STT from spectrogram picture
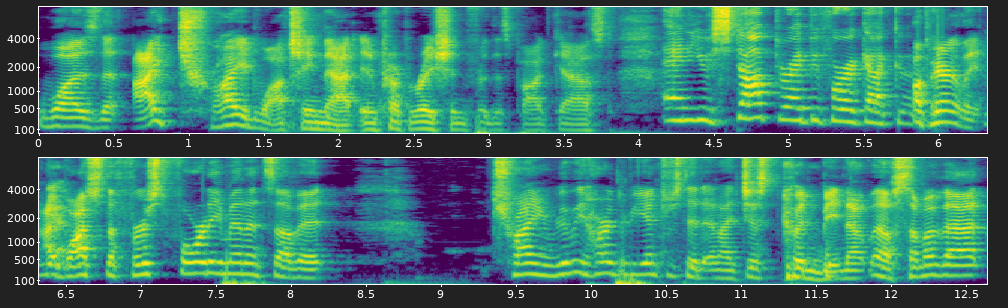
was that I tried watching that in preparation for this podcast. And you stopped right before it got good. Apparently, I watched the first forty minutes of it, trying really hard to be interested, and I just couldn't be. Now, now some of that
